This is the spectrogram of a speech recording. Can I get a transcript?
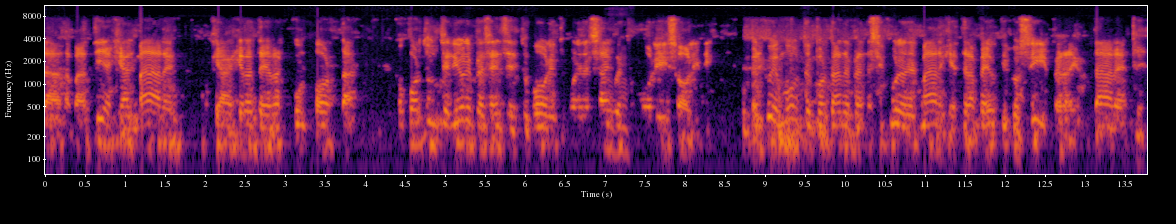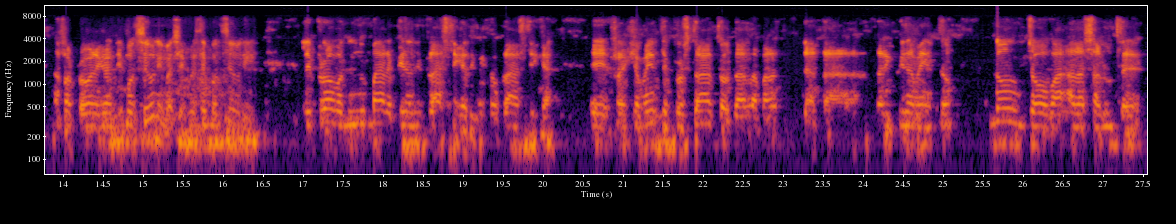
la, la, malattia che ha il mare, che ha anche la terra, comporta, comporta ulteriore presenza di tumori, tumori del sangue e mm-hmm. tumori solidi. Per cui è molto importante prendersi cura del mare, che è terapeutico sì, per aiutare a far provare grandi emozioni, ma se queste emozioni le provano in un mare pieno di plastica, di microplastica, e francamente prostrato dalla malattia da, da, dall'inquinamento non giova alla salute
